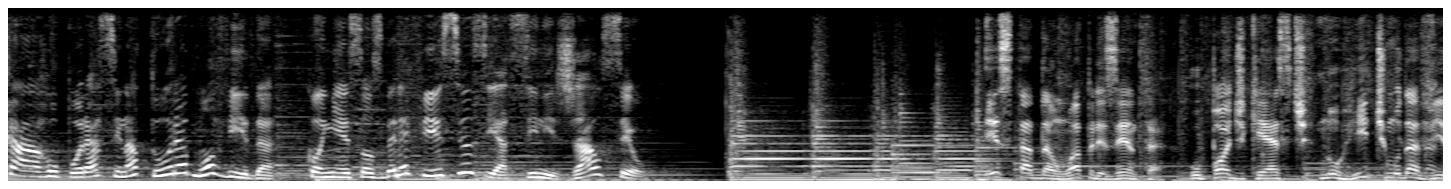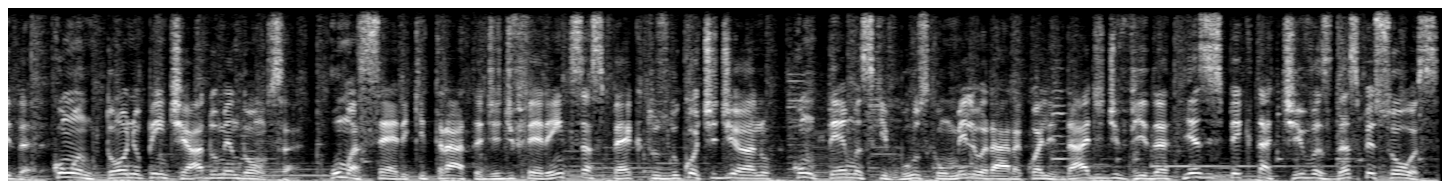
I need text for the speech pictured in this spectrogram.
Carro por assinatura movida. Conheça os benefícios e assine já o seu. Estadão apresenta o podcast No Ritmo da Vida, com Antônio Penteado Mendonça. Uma série que trata de diferentes aspectos do cotidiano, com temas que buscam melhorar a qualidade de vida e as expectativas das pessoas,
